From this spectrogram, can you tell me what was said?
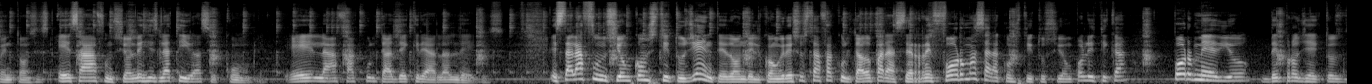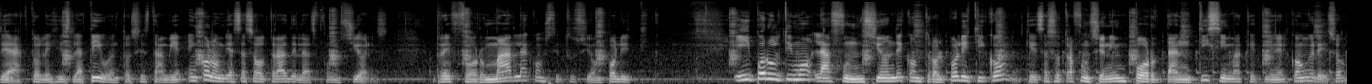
Entonces, esa función legislativa se cumple, en la facultad de crear las leyes. Está la función constituyente, donde el Congreso está facultado para hacer reformas a la constitución política por medio de proyectos de acto legislativo. Entonces también en Colombia esa es otra de las funciones, reformar la constitución política. Y por último, la función de control político, que esa es otra función importantísima que tiene el Congreso,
